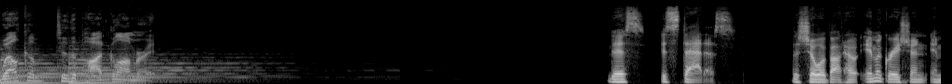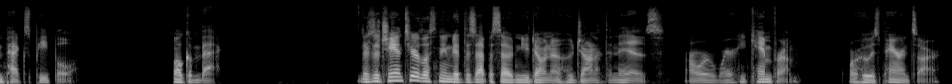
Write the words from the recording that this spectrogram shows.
Welcome to the Podglomerate. This is Status, the show about how immigration impacts people. Welcome back. There's a chance you're listening to this episode and you don't know who Jonathan is, or where he came from, or who his parents are.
